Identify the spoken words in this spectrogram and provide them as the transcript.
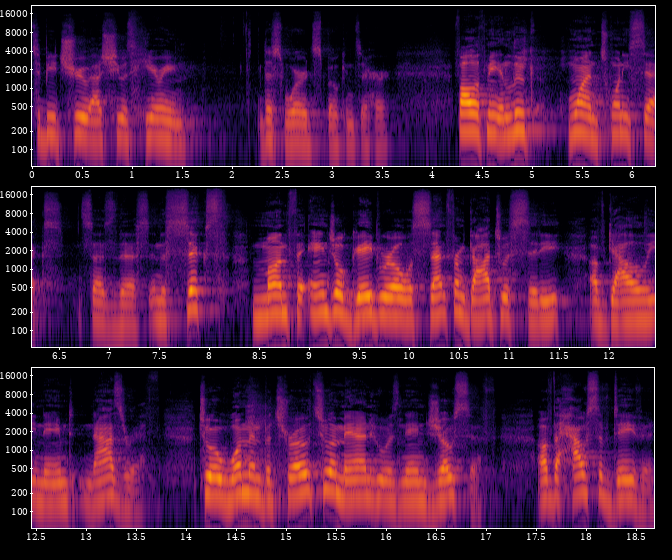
to be true as she was hearing this word spoken to her? Follow with me in Luke 1 26. It says this In the sixth month, the angel Gabriel was sent from God to a city of Galilee named Nazareth, to a woman betrothed to a man who was named Joseph of the house of David.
